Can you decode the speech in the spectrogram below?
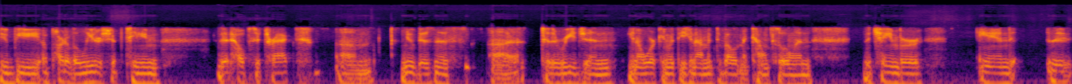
To be a part of a leadership team that helps attract um, new business uh, to the region, you know, working with the Economic Development Council and the Chamber. And the,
